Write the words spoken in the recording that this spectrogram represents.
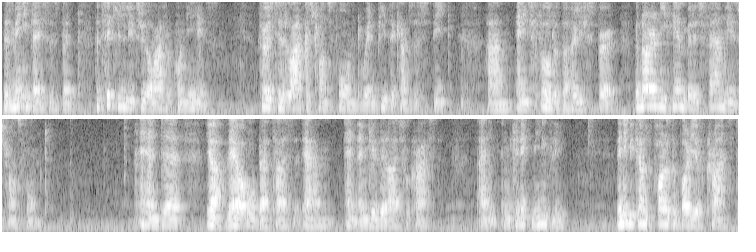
There's many places, but particularly through the life of Cornelius. First, his life is transformed when Peter comes to speak, um, and he's filled with the Holy Spirit. But not only him, but his family is transformed. And uh, yeah, they are all baptized um, and, and give their lives for Christ and, and connect meaningfully. Then he becomes part of the body of Christ.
